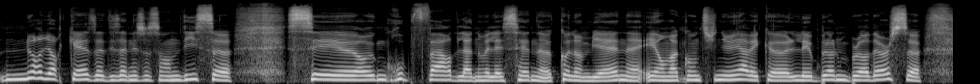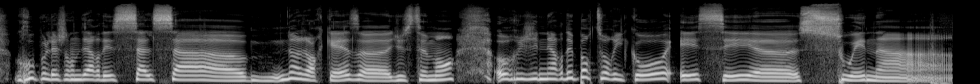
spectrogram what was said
new-yorkaise des années 70. C'est un groupe phare de la nouvelle scène colombienne et on va continuer avec les Brown Brothers, groupe légendaire des salsa new-yorkaises, justement, originaire de Porto Rico et c'est euh, Suena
